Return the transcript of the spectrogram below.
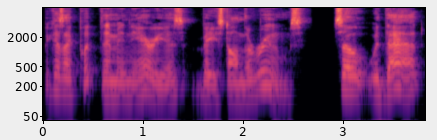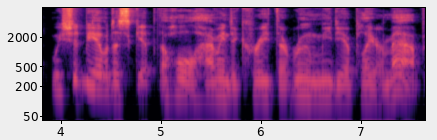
because I put them in areas based on the rooms. So with that, we should be able to skip the whole having to create the room media player map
